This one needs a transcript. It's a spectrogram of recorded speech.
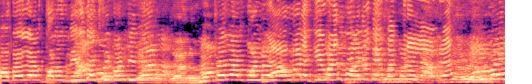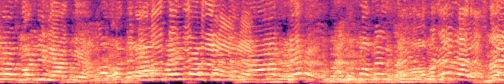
ಮೊಬೈಲ್ ಹೇಳ್ಕೊಳ್ಳೋದು ನೀವು ತೆಗ್ಸಿಕೊಂಡಿದ್ದೀರಾ ಯಾರು? ಮೊಬೈಲ್ ಹೇಳ್ಕೊಂಡು ಯಾವ ಅವ್ರೆ? ಮೊಬೈಲ್ ಹೇಳ್ಕೊಂಡಿರಿ ಯಾಕೆ ನನ್ನ ಮೊಬೈಲ್ ನಾ ಎಣ್ಣೆ ಕಾಣೋದಿಲ್ಲೇನೆ? ಮೊಬೈಲ್ ಎಣ್ಣೆ ಕಾಣೋದಿಲ್ಲೇನೆ? ಯಾಕೆ ಒಳ್ಳೆ ಒಳ್ಳೆ ಹುಡುಗ ಹುಡುಗ? ಯಾಕೆ ಸಹ ಹುಡುಗ? ಹೌದು, ಹೌದು, ಉಂಟು ನನಗೆ. ಉಂಟು ನನಗೆ. ಯಾವ ನಂಗೆ ಹೇಳೋಕೆ? ಗೊತ್ತುಂಟು ನಮ್ಗೆ ಏನೆಲ್ಲ ನಾ- ನಾ- ನಾನು ಶಿಕೋಲೇನ ಮಹೇಶ್ ಬಾ. ಮತ್ತೆ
